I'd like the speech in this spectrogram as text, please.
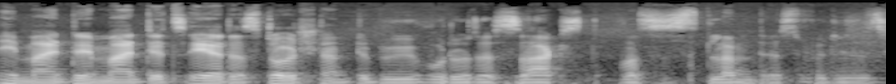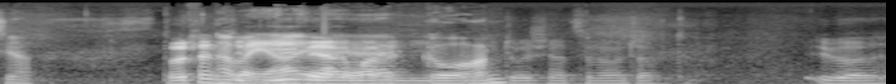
Ich meinte, meint jetzt eher das Deutschland-Debüt, wo du das sagst, was das Land ist für dieses Jahr. Deutschland Aber Debüt ja, wäre ja, mal, wenn die, die deutsche Nationalmannschaft über,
